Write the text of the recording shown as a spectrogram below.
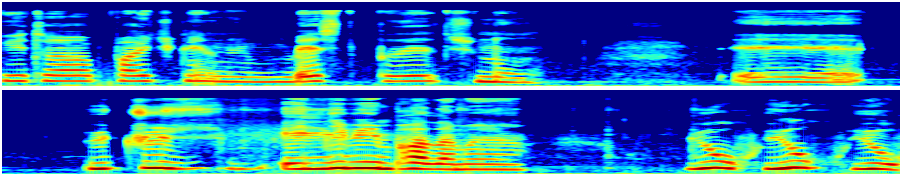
GTA Pike'nin best pledge no. Ee, 350 bin para mı? Yuh yuh yuh.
